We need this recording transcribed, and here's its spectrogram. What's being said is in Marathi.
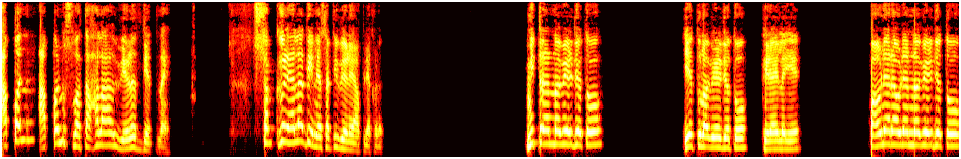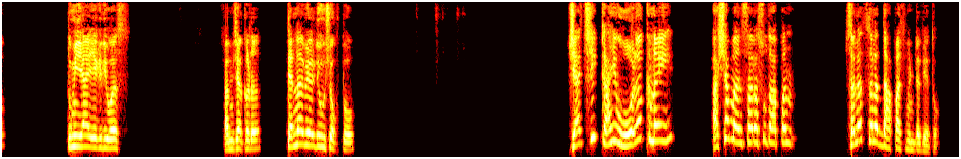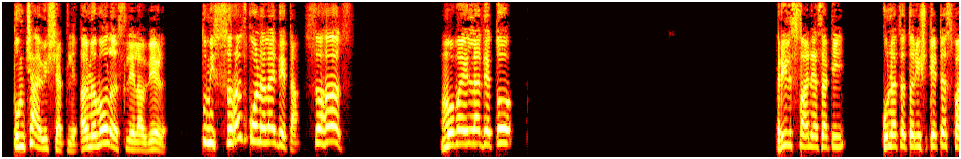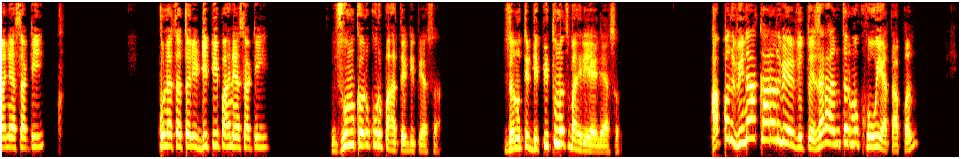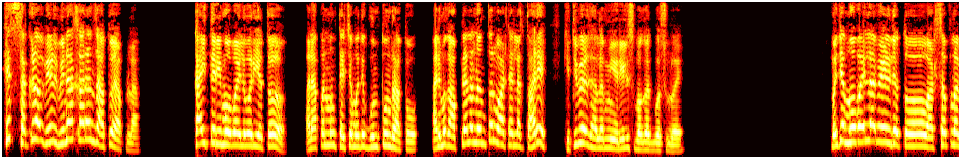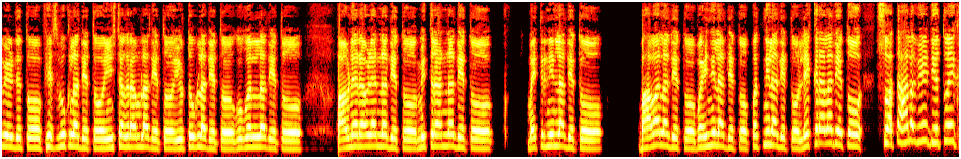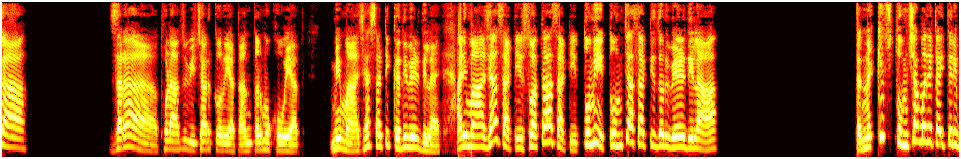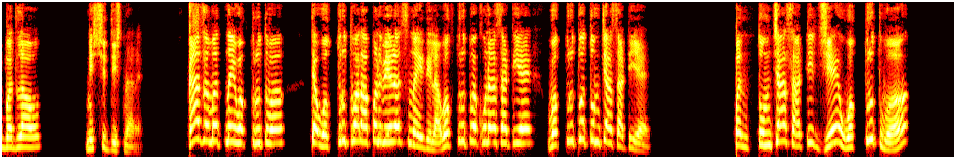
आपण आपण स्वतःला वेळच देत नाही. सगळ्याला देण्यासाठी वेळ आहे आपल्याकडं. मित्रांना वेळ देतो. ये तुला वेळ देतो. फिरायला ये. पाहुण्या रावण्यांना वेळ देतो. तुम्ही या एक दिवस. आमच्याकडं त्यांना वेळ देऊ शकतो. ज्याची काही ओळख नाही अशा माणसाला सुद्धा आपण सलत सलत दहा पाच मिनिटं देतो. तुमच्या आयुष्यातले अनमोल असलेला वेळ तुम्ही सहज कोणालाही देता सहज. मोबाईलला देतो. रील्स पाहण्यासाठी कुणाचं तरी स्टेटस पाहण्यासाठी कुणाचा तरी डीपी पाहण्यासाठी. झूम करू करू पाहते डीपी असा. जणू ते डीपीतूनच बाहेर यायले असं. आपण विनाकारण वेळ देतोय. जरा अंतर्मुख होऊयात आपण. हे सगळं वेळ विनाकारण जातोय आपला. काहीतरी मोबाईलवर येतं आणि आपण मग त्याच्यामध्ये गुंतून राहतो आणि मग आपल्याला नंतर वाटायला लागतं अरे किती वेळ झालं मी रील्स बघत बसलोय. म्हणजे मोबाईलला वेळ देतो व्हॉट्सअपला वेळ देतो फेसबुकला देतो इंस्टाग्रामला देतो युट्यूबला देतो गुगलला देतो पाहुण्या रावळ्यांना देतो मित्रांना देतो मैत्रिणींना देतो भावाला देतो बहिणीला देतो पत्नीला देतो लेकराला देतो. स्वतःला वेळ देतोय का? जरा थोडा आज विचार करूयात अंतर्मुख होऊयात. मी माझ्यासाठी कधी वेळ दिलाय? आणि माझ्यासाठी स्वतःसाठी तुम्ही तुमच्यासाठी जर वेळ दिला तर नक्कीच तुमच्यामध्ये काहीतरी बदलाव निश्चित दिसणार आहे. का जमत नाही वक्तृत्व? त्या वक्तृत्वाला आपण वेळच नाही दिला. वक्तृत्व कुणासाठी आहे? वक्तृत्व तुमच्यासाठी आहे. पण तुमच्यासाठी जे वक्तृत्व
